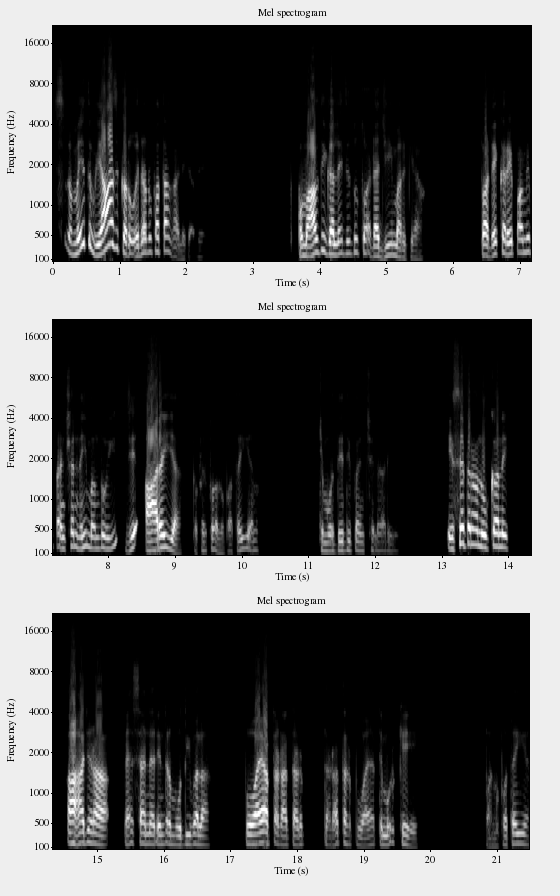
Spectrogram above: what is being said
ਸਮੇਤ ਵਿਆਜ ਕਰੋ, ਇਹਨਾਂ ਨੂੰ ਪਤਾ ਲੱਗ ਜਾਵੇ ਕਮਾਲ ਦੀ ਗੱਲ ਹੈ, ਜਦੋਂ ਤੁਹਾਡਾ ਜੀ ਮਰ ਗਿਆ। ਤੁਹਾਡੇ ਘਰੇ ਭਾਵੇਂ ਪੈਨਸ਼ਨ ਨਹੀਂ ਬੰਦ ਹੋਈ, ਜੇ ਆ ਰਹੀ ਆ ਤਾਂ ਫਿਰ ਤੁਹਾਨੂੰ ਪਤਾ ਹੀ ਹੈ ਨਾ ਕਿ ਮੁਰਦੇ ਦੀ ਪੈਨਸ਼ਨ ਆ ਰਹੀ ਹੈ। ਇਸੇ ਤਰ੍ਹਾਂ ਲੋਕਾਂ ਨੇ ਆਹ ਜਿਹੜਾ ਪੈਸਾ ਨਰਿੰਦਰ ਮੋਦੀ ਵਾਲਾ ਪਵਾਇਆ, ਤੜਾ ਤੜ ਤੜਾ ਤੜ ਪਵਾਇਆ ਤੇ ਮੁੜ ਕੇ ਤੁਹਾਨੂੰ ਪਤਾ ਹੀ ਆ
